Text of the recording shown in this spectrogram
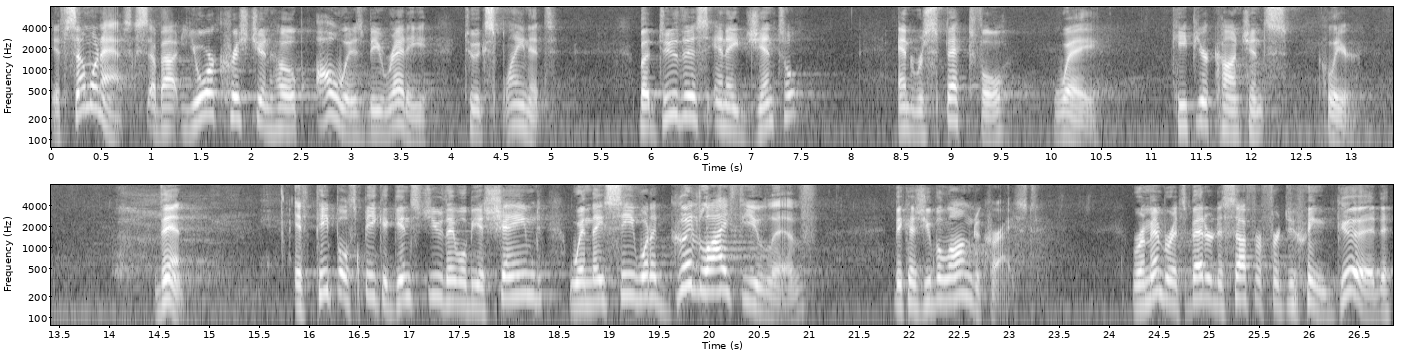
if someone asks about your Christian hope, always be ready to explain it. But do this in a gentle and respectful way. Keep your conscience clear. Then, if people speak against you, they will be ashamed when they see what a good life you live because you belong to Christ. Remember, it's better to suffer for doing good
